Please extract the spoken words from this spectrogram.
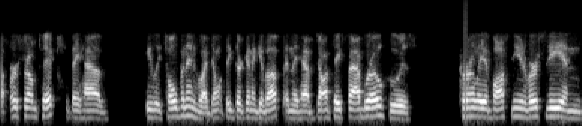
a first round pick. They have Eeli Tolvanen, who I don't think they're going to give up, and they have Dante Fabbro, who is currently at Boston University, and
